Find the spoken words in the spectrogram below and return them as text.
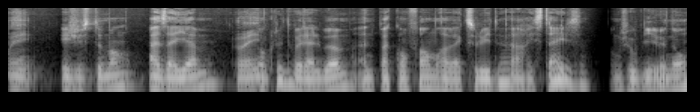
oui. Et justement, As I Am, donc le nouvel album, à ne pas confondre avec celui de Harry Styles. Donc j'ai oublié le nom.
